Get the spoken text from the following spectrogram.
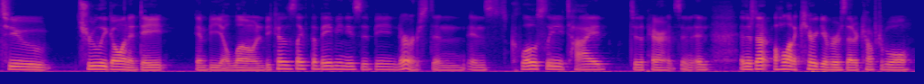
to truly go on a date and be alone because like the baby needs to be nursed and and closely tied to the parents and and and there's not a whole lot of caregivers that are comfortable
